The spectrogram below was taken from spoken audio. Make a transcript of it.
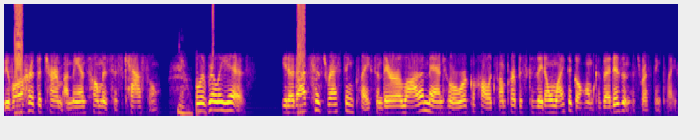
We've all heard the term "a man's home is his castle." Yeah. Well, it really is. You know, that's his resting place. And there are a lot of men who are workaholics on purpose because they don't like to go home because that isn't his resting place.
